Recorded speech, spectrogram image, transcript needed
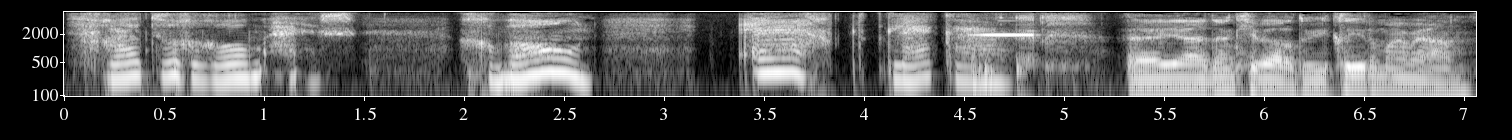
Fruitig roomijs. Gewoon. Echt lekker. Eh, ja, dankjewel. Doe je kleren maar weer aan.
